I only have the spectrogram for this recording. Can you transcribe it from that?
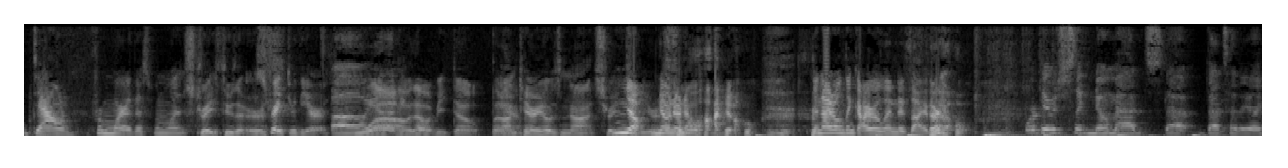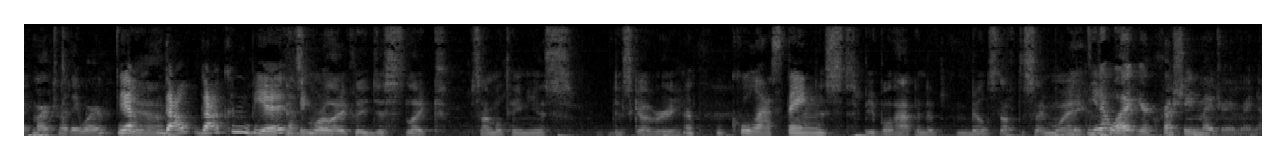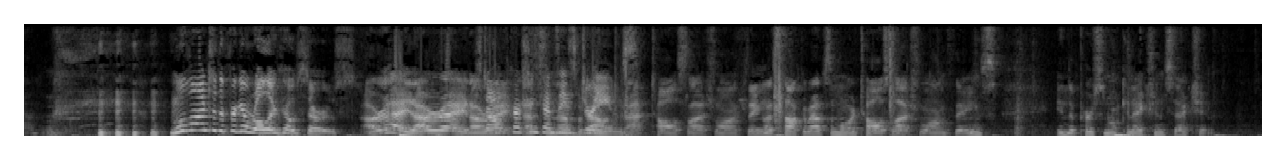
down from where this one was, Straight through the earth. straight through the earth. Oh wow, that'd be that would be dope. But Yeah. Ontario is not straight No, to the earth no, no, from no. Ohio. And I don't think Ireland is either. no. Or if it was just like nomads, that that's how they like marked where they were. Yeah, Yeah. that that couldn't be it. It's be more cool. likely just like simultaneous discovery. A cool ass thing. Just people happen to build stuff the same way. You know what? You're crushing my dream right now. Move on to the freaking roller coasters. All right, all right, all right. Stop crushing That's Kenzie's enough about dreams. That tall slash long thing. Let's talk about some more tall slash long things in the personal connection section,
